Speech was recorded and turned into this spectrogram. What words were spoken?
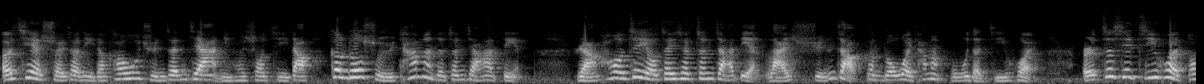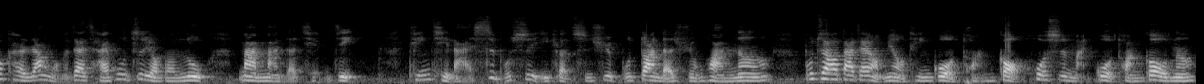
而且随着你的客户群增加，你会收集到更多属于他们的增加的点，然后借由这些增加点来寻找更多为他们服务的机会，而这些机会都可以让我们在财富自由的路慢慢的前进。听起来是不是一个持续不断的循环呢？不知道大家有没有听过团购或是买过团购呢？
